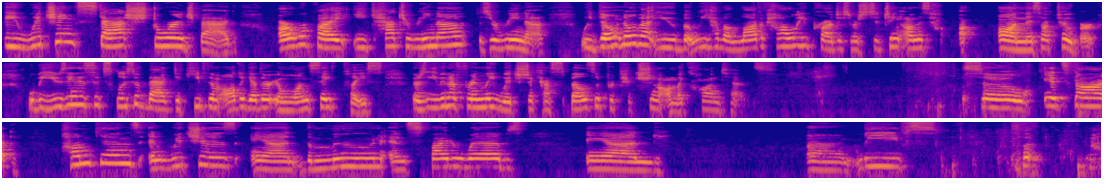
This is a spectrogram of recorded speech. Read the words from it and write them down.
Bewitching Stash Storage Bag. Artwork by Ekaterina Zarina. We don't know about you, but we have a lot of Halloween projects we're stitching on this uh, on this October. We'll be using this exclusive bag to keep them all together in one safe place. There's even a friendly witch to cast spells of protection on the contents. So it's got pumpkins and witches and the moon and spider webs and um, leaves. But,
